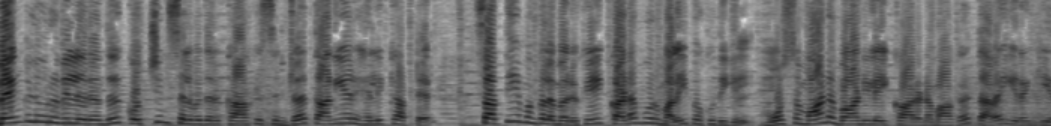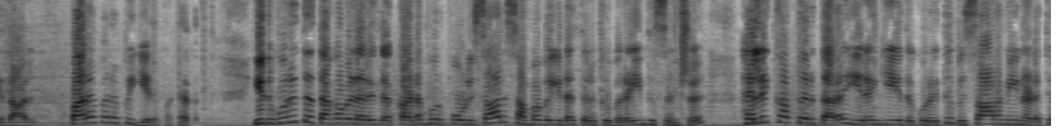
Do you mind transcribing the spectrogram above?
பெங்களூருவில் இருந்து கொச்சின் செல்வதற்காக சென்ற தனியார் ஹெலிகாப்டர் சத்தியமங்கலம் அருகே கடம்பூர் மலைப்பகுதியில் மோசமான வானிலை காரணமாக தர இறங்கியதால் பரபரப்பு ஏற்பட்டது. இதுகுறித்த தகவல் அறிந்த கடம்பூர் போலீசார் சம்பவ இடத்திற்கு விரைந்து சென்று ஹெலிகாப்டர் தர இறங்கியது குறித்து விசாரணை நடத்தி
